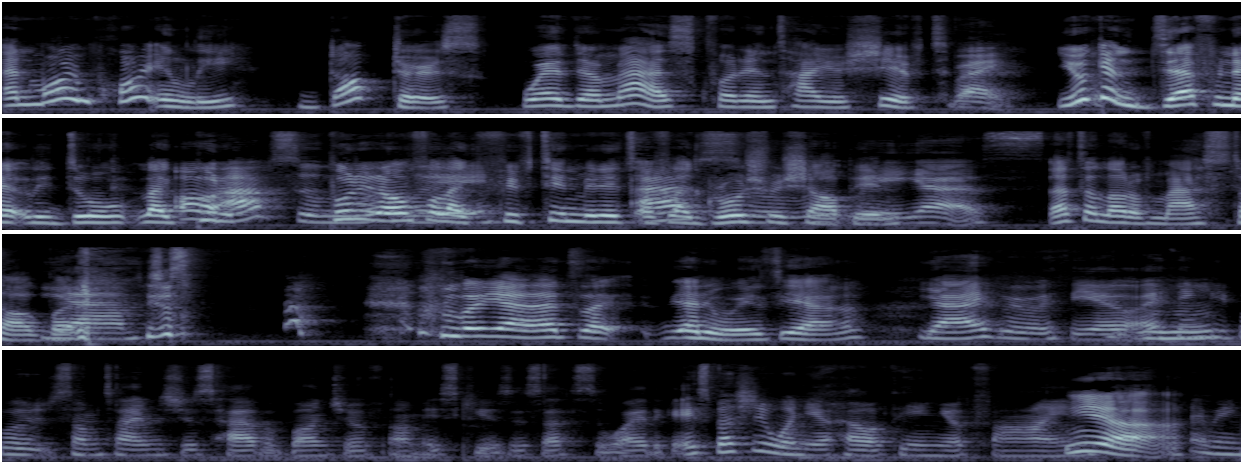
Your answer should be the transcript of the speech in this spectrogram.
And more importantly, doctors wear their mask for the entire shift. Right. You can definitely do like Oh, put it, absolutely. put it on for like 15 minutes of like grocery shopping. Yes. That's a lot of mask talk, but Yeah. just but yeah, that's like anyways, yeah. Yeah, I agree with you. I think Mhm. people sometimes just have a bunch of um excuses as to why they, especially when you're healthy and you're fine. Yeah. I mean,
